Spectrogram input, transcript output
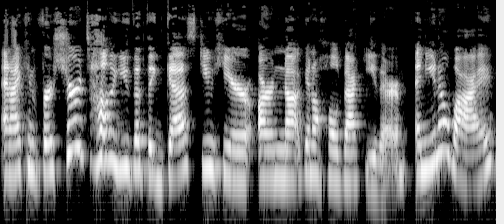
And I can for sure tell you that the guests you hear are not going to hold back either. And you know why?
